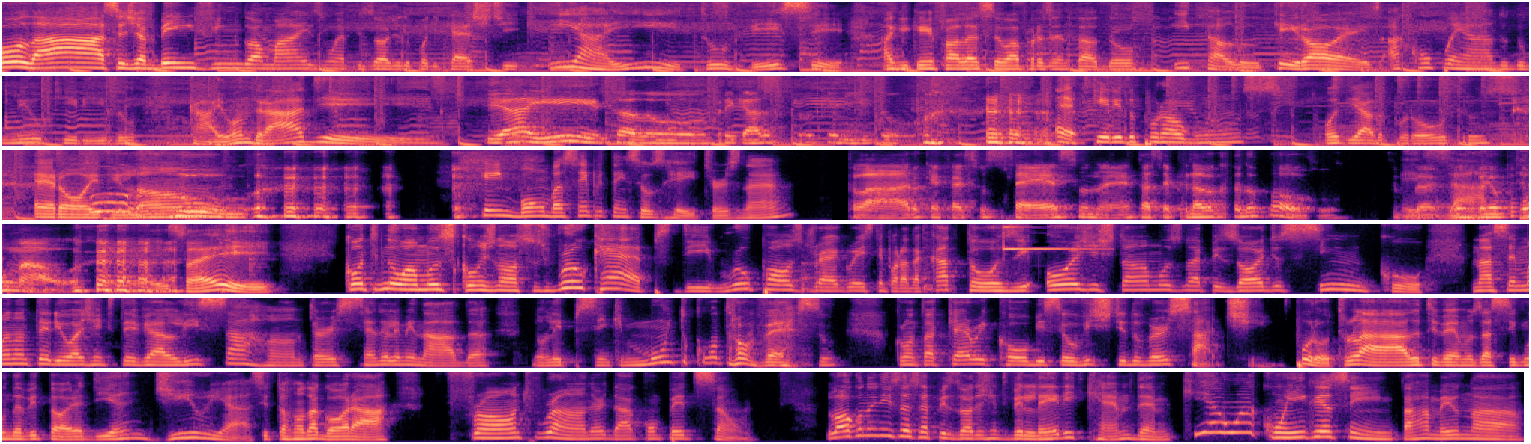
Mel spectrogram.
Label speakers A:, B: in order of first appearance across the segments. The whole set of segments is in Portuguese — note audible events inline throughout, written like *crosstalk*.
A: Olá, seja bem-vindo a mais um episódio do podcast E aí, tu visse? Aqui quem fala é seu apresentador Ítalo Queiroz, acompanhado do meu querido Caio Andrade.
B: E aí, Ítalo? Obrigado pelo querido. *laughs*
A: É, querido por alguns, odiado por outros, herói, vilão. *laughs* Quem bomba sempre tem seus haters, né?
B: Claro, quem faz sucesso, né? Tá sempre na boca do povo.
A: Exato.
B: Por bem ou por mal.
A: É isso aí. Continuamos com os nossos recaps de RuPaul's Drag Race temporada 14. Hoje estamos no episódio 5. Na semana anterior, a gente teve a Lisa Hunter sendo eliminada no lip sync muito *laughs* controverso contra a Carrie Colby seu vestido Versace. Por outro lado, tivemos a segunda vitória de Angeria, se tornando agora a front runner da competição. Logo no início desse episódio, a gente vê Lady Camden, que é uma queen que, assim, tava meio na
